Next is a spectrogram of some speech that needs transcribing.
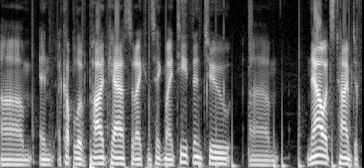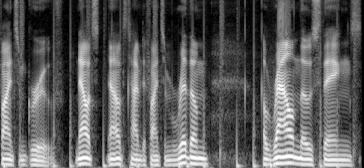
um, and a couple of podcasts that I can sink my teeth into. Um, now it's time to find some groove. Now it's now it's time to find some rhythm around those things.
